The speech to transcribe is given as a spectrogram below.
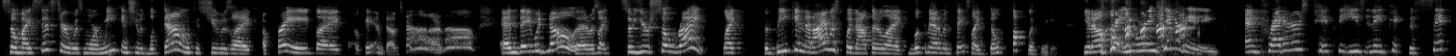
so my sister was more meek and she would look down because she was like afraid, like, okay, I'm downtown, I don't know. And they would know that it was like, so you're so right. Like the beacon that I was putting out there, like looking at him in the face, like, don't fuck with me. You know? right. You were intimidating. And predators pick the easy, they pick the sick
